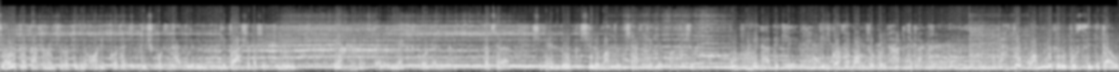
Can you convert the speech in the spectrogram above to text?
জড়তা কাটানোর জন্য তিনি অনেক কথা জিজ্ঞেস করতে থাকলেন, কিন্তু আশেপাশের কেউ তেমন একটা রিয়াক্ট করলেন না। তাছাড়া সেখানে লোক ছিল মাত্র চার থেকে পাঁচজন। উপায় না দেখে তিনি কথা বন্ধ করে হাঁটতে লাগলেন। এত কম লোকের উপস্থিতিটাও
